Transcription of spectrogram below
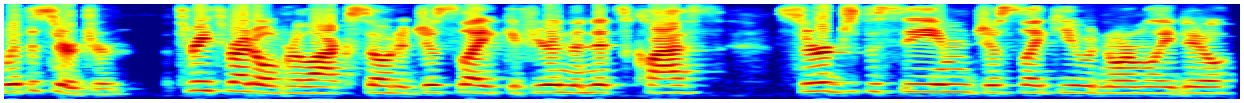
with a serger, three thread overlock, sewed it just like if you're in the knits class, serge the seam just like you would normally do.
